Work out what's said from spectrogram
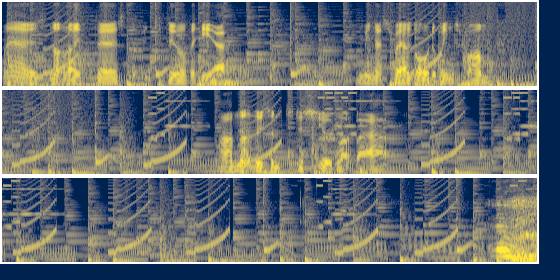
Well, it's not like there's nothing to do over here. I mean, that's where I got all the wings from. I'm not losing to the shield like that. Let's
